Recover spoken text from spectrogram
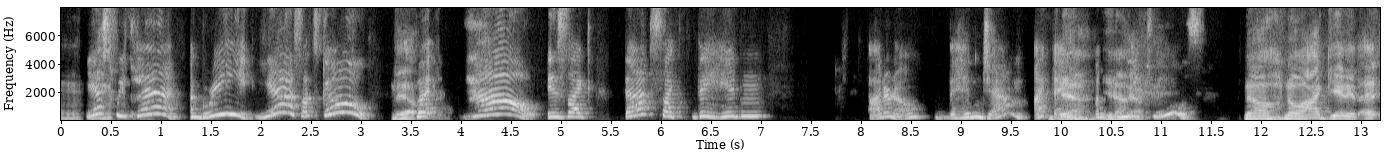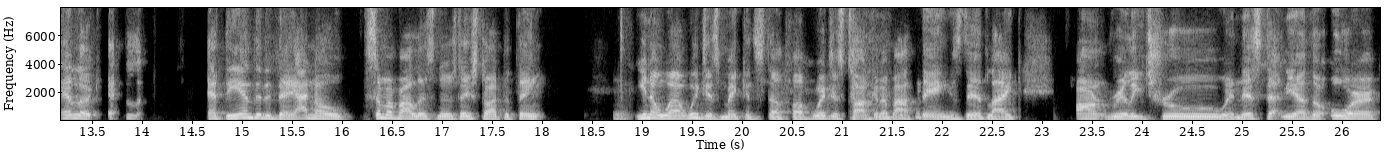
Mhm. Yes, we can. Agreed. Yes, let's go. Yeah. But how is like that's like the hidden, I don't know, the hidden gem, I think. Yeah, yeah. the Yeah. tools. No, no, I get it. And, and look, at- look, at the end of the day, I know some of our listeners, they start to think, you know what, we're just making stuff up. We're just talking about things that like aren't really true and this, that, and the other, or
